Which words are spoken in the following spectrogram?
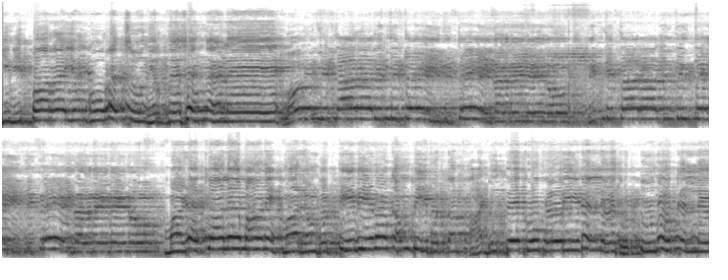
ഇനി പറയും കുറച്ചു നിർദ്ദേശങ്ങളെ. മഴക്കാലമാണ് മരം പൊട്ടി വീണോ കമ്പി പൊട്ടാം. അടുത്തേക്കു പോയിടല്ലേ തൊട്ടു നോക്കല്ലേ.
